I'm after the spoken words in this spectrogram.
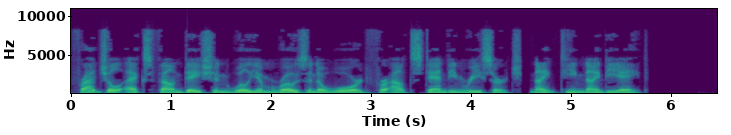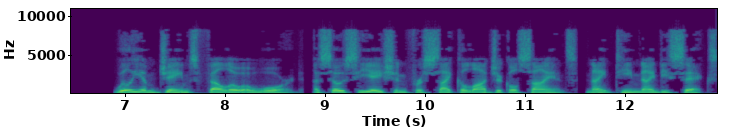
Fragile X Foundation William Rosen Award for Outstanding Research, 1998 William James Fellow Award, Association for Psychological Science, 1996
